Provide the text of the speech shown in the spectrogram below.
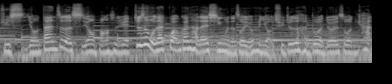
去使用。但是这个使用方式，里面就是我在观观察在新闻的时候也很有趣，就是很多人就会说，你看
